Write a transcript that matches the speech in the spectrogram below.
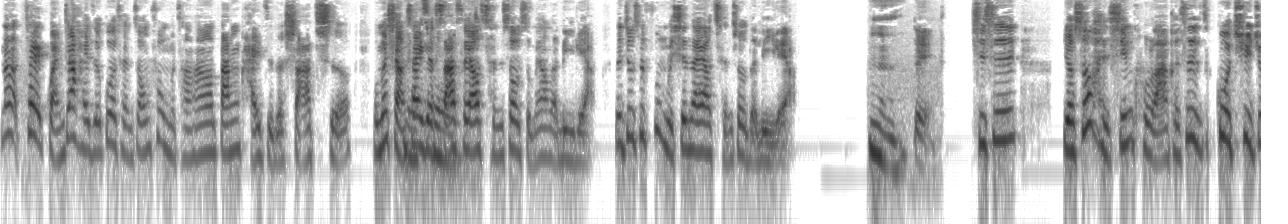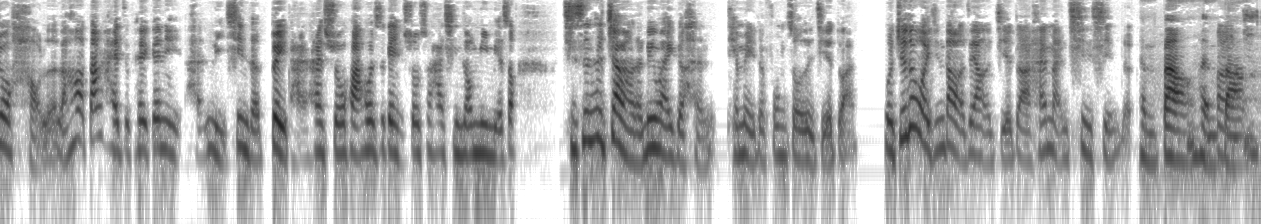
那在管教孩子的过程中，父母常常要当孩子的刹车。我们想象一个刹车要承受什么样的力量？那就是父母现在要承受的力量。嗯，对，其实。有时候很辛苦啦，可是过去就好了。然后当孩子可以跟你很理性的对谈和说话，或是跟你说出他心中秘密的时候，其实是教养的另外一个很甜美的丰收的阶段。我觉得我已经到了这样的阶段，还蛮庆幸的。很棒，很棒。嗯、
